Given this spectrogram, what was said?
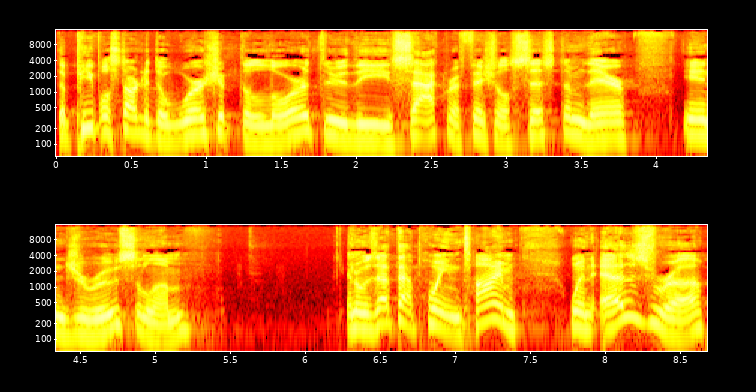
the people started to worship the Lord through the sacrificial system there in Jerusalem. And it was at that point in time when Ezra,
